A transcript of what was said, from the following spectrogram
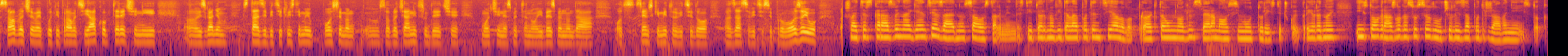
saobraćaja, ovaj putni pravac je jako opterećen i izgradnjom staze biciklisti imaju poseban saobraćanicu gde će moći nesmetano i bezbedno da od Sremske Mitrovice do Zasavice se provozaju. Švajcarska razvojna agencija zajedno sa ostalim investitorima videla je potencijal ovog projekta u mnogim sferama osim u turističkoj i privrednoj i iz tog razloga su se odlučili za podržavanje istog.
